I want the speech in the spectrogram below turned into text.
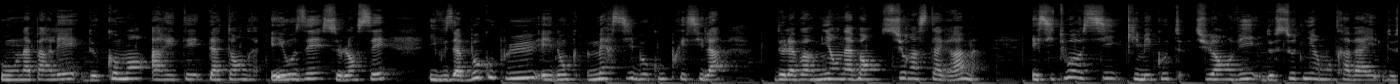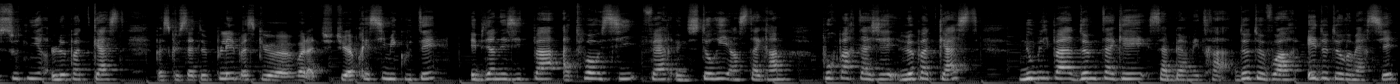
où on a parlé de comment arrêter d'attendre et oser se lancer. Il vous a beaucoup plu et donc merci beaucoup Priscilla de l'avoir mis en avant sur Instagram. Et si toi aussi qui m'écoutes, tu as envie de soutenir mon travail, de soutenir le podcast parce que ça te plaît, parce que euh, voilà, tu, tu apprécies m'écouter, eh bien n'hésite pas à toi aussi faire une story Instagram pour partager le podcast. N'oublie pas de me taguer, ça me permettra de te voir et de te remercier.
